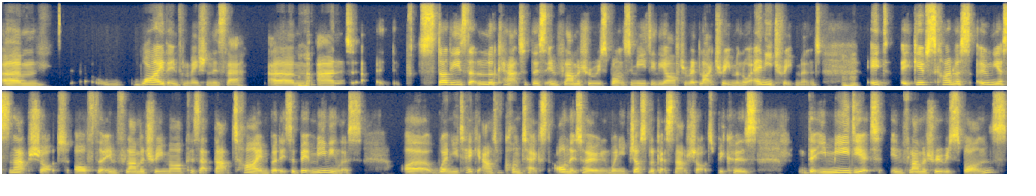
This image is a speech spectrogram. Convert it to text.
um, why the inflammation is there. Um, Mhm. and uh, studies that look at this inflammatory response immediately after red light treatment or any treatment Mhm. it it gives kind of a only a snapshot of the inflammatory markers at that time but it's a bit meaningless uh, when you take it out of context on its own when you just look at snapshots because the immediate inflammatory response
